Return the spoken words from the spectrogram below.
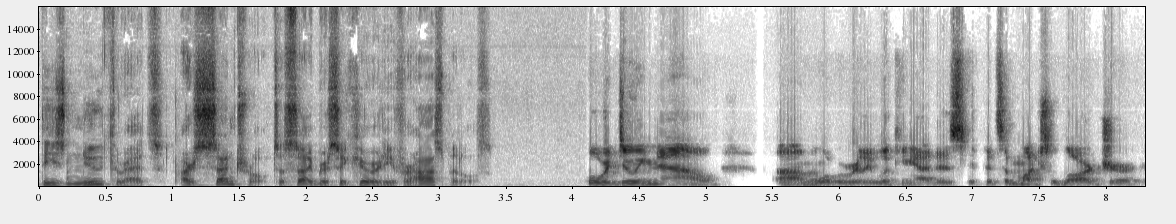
these new threats are central to cybersecurity for hospitals. What we're doing now, um, and what we're really looking at, is if it's a much larger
